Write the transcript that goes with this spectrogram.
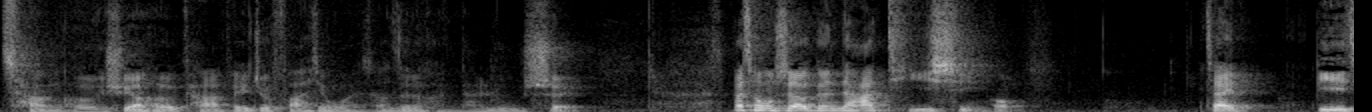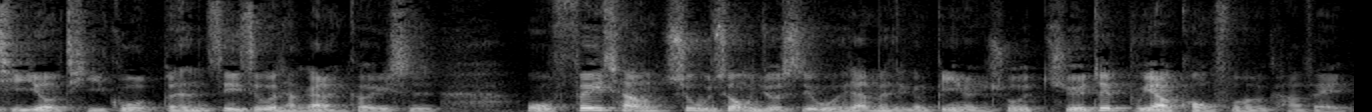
场合需要喝咖啡，就发现晚上真的很难入睡。那同时要跟大家提醒哈，在别集也有提过，本身自己是胃肠感染科医师，我非常注重就是我在门诊跟病人说，绝对不要空腹喝咖啡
